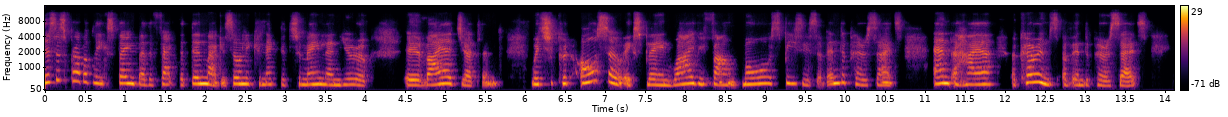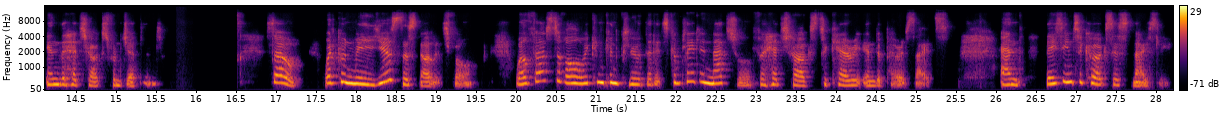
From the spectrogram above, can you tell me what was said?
This is probably explained by the fact that Denmark is only connected to mainland Europe uh, via Jutland, which could also explain why we found more species of endoparasites and a higher occurrence of endoparasites in the hedgehogs from Jutland. So, what can we use this knowledge for? Well, first of all, we can conclude that it's completely natural for hedgehogs to carry endoparasites, and they seem to coexist nicely.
